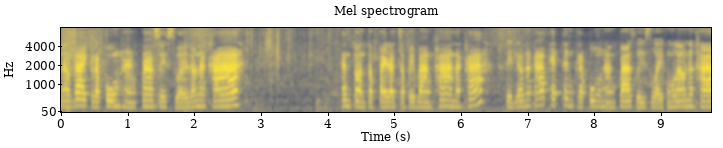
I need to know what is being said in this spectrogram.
เราได้กระโปรงหางปลาสวยๆแล้วนะคะ ขั้นตอนต่อไปเราจะไปวางผ้านะคะ เสร็จแล้วนะคะ แพทเทิร์นกระโปรงหางปลาสวยๆของเรานะคะ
